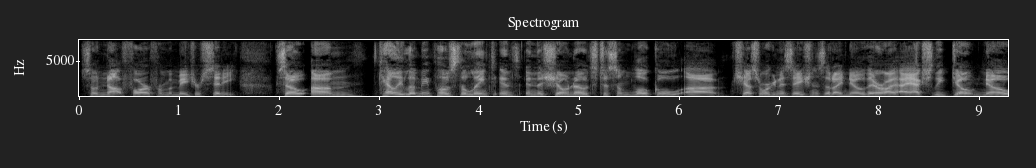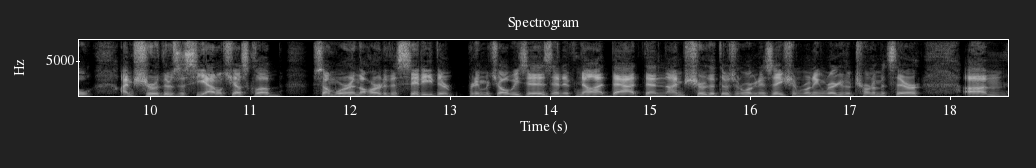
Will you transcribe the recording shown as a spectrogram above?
so not far from a major city. So, um, Kelly, let me post the link in, in the show notes to some local uh, chess organizations that I know there. I, I, actually don't know. I'm sure there's a Seattle Chess Club somewhere in the heart of the city. There pretty much always is. And if not that, then I'm sure that there's an organization running regular tournaments there. Um,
